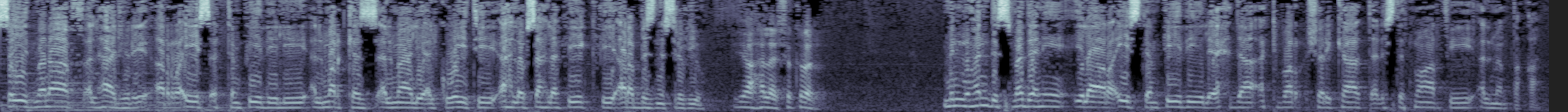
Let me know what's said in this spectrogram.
السيد مناف الهاجري الرئيس التنفيذي للمركز المالي الكويتي. أهلا وسهلا فيك في Arab Business Review يا هلا شكرا. من مهندس مدني إلى رئيس تنفيذي لإحدى أكبر شركات الاستثمار في المنطقة.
